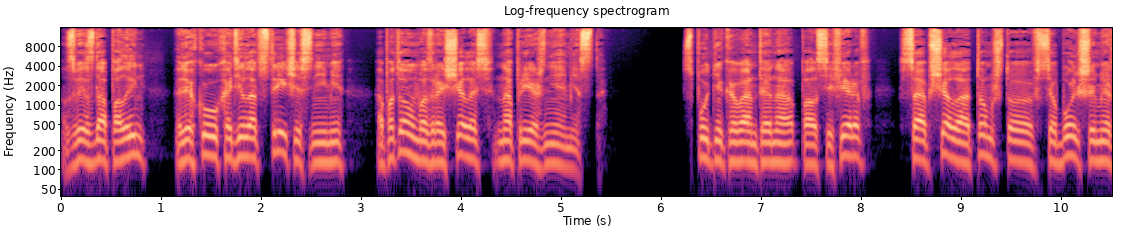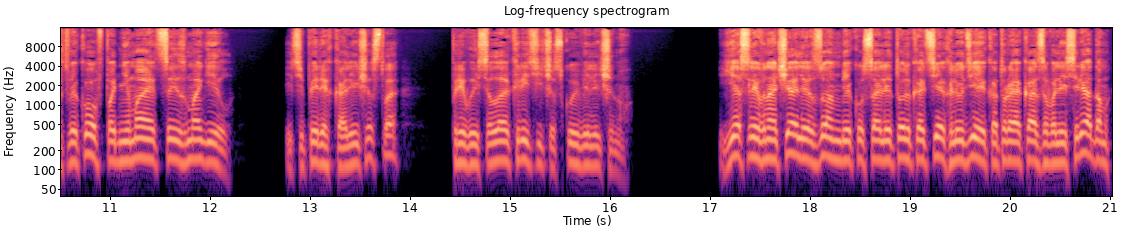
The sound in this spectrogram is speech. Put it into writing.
Звезда Полынь легко уходила от встречи с ними, а потом возвращалась на прежнее место. Спутниковая антенна Палсиферов сообщала о том, что все больше мертвяков поднимается из могил, и теперь их количество превысило критическую величину. Если вначале зомби кусали только тех людей, которые оказывались рядом,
